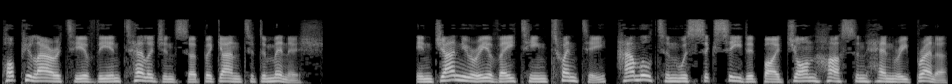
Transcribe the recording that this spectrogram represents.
popularity of the Intelligencer began to diminish. In January of 1820, Hamilton was succeeded by John Huss and Henry Brenner,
